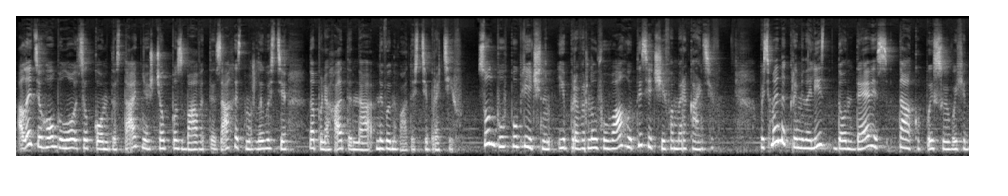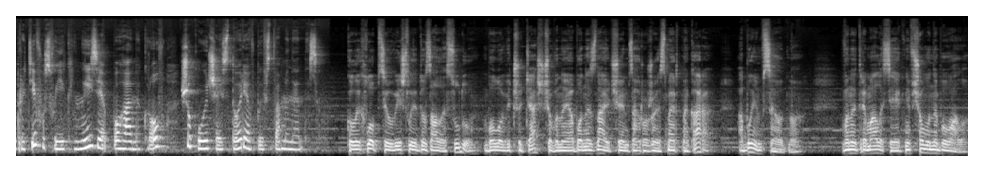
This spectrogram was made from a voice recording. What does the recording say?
але цього було цілком достатньо, щоб позбавити захист можливості наполягати на невинуватості братів. Суд був публічним і привернув увагу тисячів американців. Письменник-криміналіст Дон Девіс так описує вихід братів у своїй книзі Погана кров, шокуюча історія вбивства Менендеса. Коли хлопці увійшли до зали суду, було відчуття, що вони або не знають, що їм загрожує смертна кара, або їм все одно. Вони трималися, як ні в чому не бувало.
